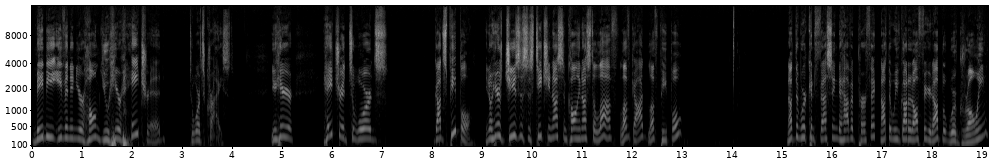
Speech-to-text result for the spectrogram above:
maybe even in your home, you hear hatred towards Christ. You hear hatred towards God's people. You know, here's Jesus is teaching us and calling us to love, love God, love people. Not that we're confessing to have it perfect, not that we've got it all figured out, but we're growing.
